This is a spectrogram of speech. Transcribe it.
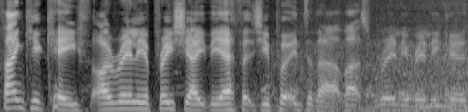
Thank you, Keith. I really appreciate the efforts you put into that. That's really, really good.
